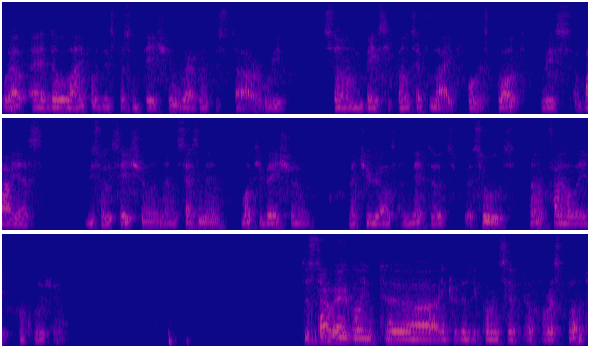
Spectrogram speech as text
Well, uh, the outline for this presentation, we are going to start with some basic concepts like forest plot, risk of bias visualization and assessment, motivation, materials and methods, results, and finally conclusion. To start, we are going to uh, introduce the concept of forest plot.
